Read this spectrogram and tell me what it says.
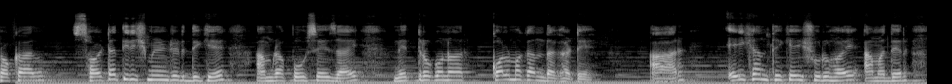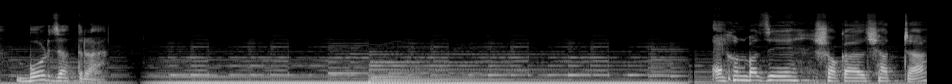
সকাল ছয়টা তিরিশ মিনিটের দিকে আমরা পৌঁছে যাই নেত্রকোনার কলমাকান্দা ঘাটে। আর এইখান থেকেই শুরু হয় আমাদের বোট যাত্রা। এখন বাজে সকাল সাতটা,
